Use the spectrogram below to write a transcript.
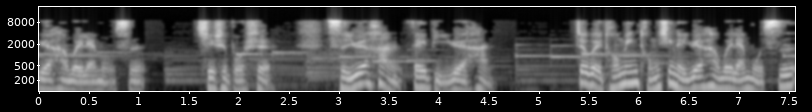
约翰·威廉姆斯，其实不是，此约翰非彼约翰。这位同名同姓的约翰·威廉姆斯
